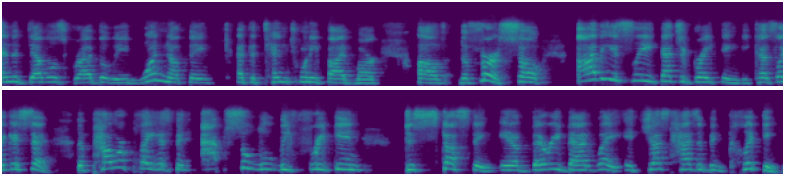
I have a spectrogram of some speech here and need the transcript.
and the Devils grab the lead 1 0 at the 1025 mark of the first. So obviously that's a great thing because, like I said, the power play has been absolutely freaking disgusting in a very bad way. It just hasn't been clicking.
